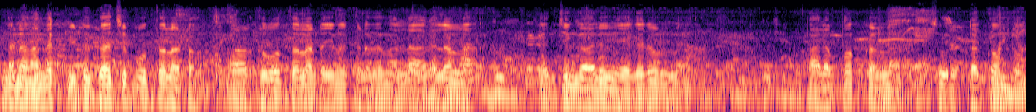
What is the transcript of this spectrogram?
എന്നല്ല നല്ല കിടുക്കാച്ച് പൂത്തളട്ടോ വളർത്തു പൂത്തളട്ടോ ഈ നിൽക്കുന്നത് നല്ല അകലുള്ള എജ്ജും കാലും ഏകരമുള്ള തലപ്പൊക്കമുള്ള ചുരുട്ടക്കൊമ്പും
